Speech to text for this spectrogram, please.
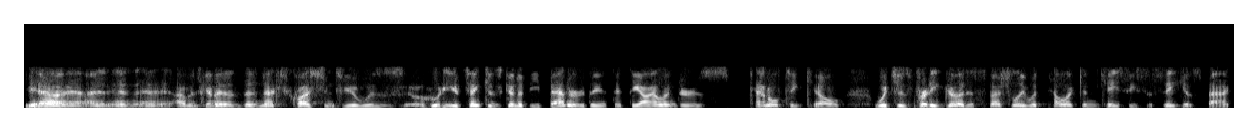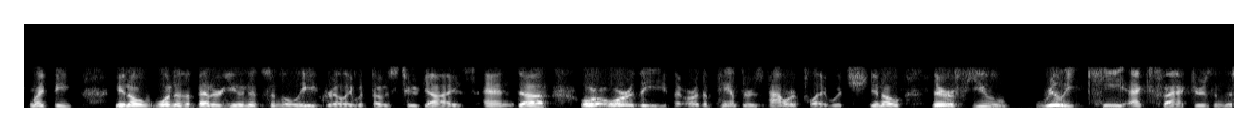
Yeah, and, and I was gonna. The next question to you was, who do you think is going to be better, the, the the Islanders penalty kill, which is pretty good, especially with Pelech and Casey Cizikas back. Might be, you know, one of the better units in the league, really, with those two guys, and uh, or or the or the Panthers power play, which you know there are a few really key X factors in this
